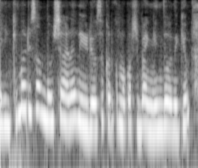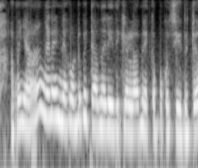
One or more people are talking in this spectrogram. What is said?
എനിക്കും ഒരു സന്തോഷമാണ് വീഡിയോസ് ഒക്കെ എടുക്കുമ്പോൾ കുറച്ച് ഭംഗിയും തോന്നിക്കും. അപ്പൊ ഞാൻ അങ്ങനെ എന്നെ കൊണ്ട് പറ്റാവുന്ന രീതിക്കുള്ള മേക്കപ്പ് ഒക്കെ ചെയ്തിട്ട്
